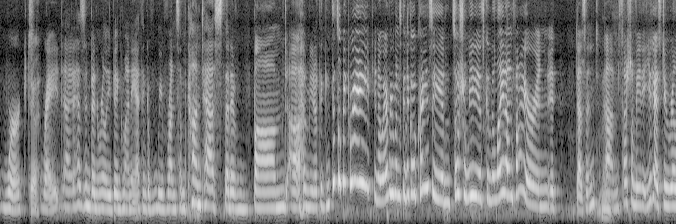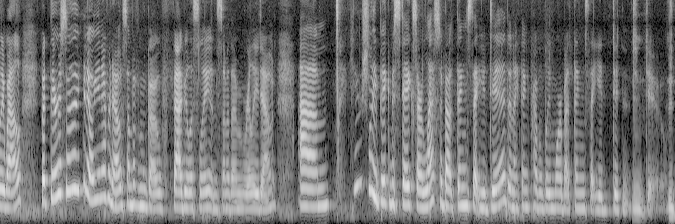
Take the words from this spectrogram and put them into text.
worked. Yeah. Right? Uh, it hasn't been really big money. I think we've run some contests that have bombed. Um, you know, thinking this will be great. You know, everyone's going to go crazy, and social media is going to light on fire, and it doesn't. Mm. Um, social media, you guys do really well, but there's a, you know, you never know. Some of them go fabulously, and some of them really don't. Um, Usually, big mistakes are less about things that you did, and I think probably more about things that you didn't mm. do. You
